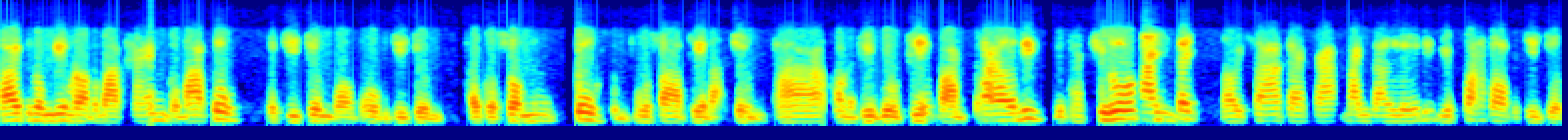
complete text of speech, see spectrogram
ហើយក្នុងនាមរដ្ឋបាលខេត្តក៏បានទោសប្រជាជនបងប្អូនប្រជាជនហើយក៏សូមទោសចំពោះសាធារណជនថាអង្គភាពយោធាបានប្រើនេះគឺថាជ្រុលបាញ់បន្តិចដោយសារតែការបាញ់ឡើងលើនេះវាប៉ះដល់ប្រជាជន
